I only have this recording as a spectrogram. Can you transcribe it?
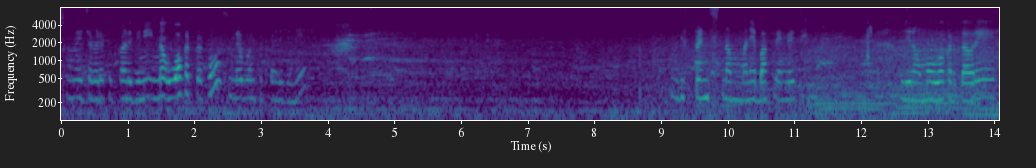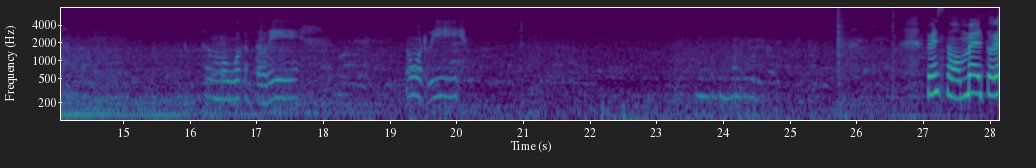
ಸುಮ್ಮನೆ ಈಚೆಗಡೆ ಕುತ್ಕೊಂಡಿದ್ದೀನಿ. ಇನ್ನೂ ಹೂವು ಕಟ್ಟಬೇಕು ಸುಮ್ಮನೆ ಬಂದು ಕುತ್ಕೊಂಡಿದ್ದೀನಿ. ನೋಡಿ ಫ್ರೆಂಡ್ಸ್ ನಮ್ಮ ಮನೆ ಬಾಕ್ಲು ಹೆಂಗೈತಿ? ಅಲ್ಲಿ ನಮ್ಮ ಅಮ್ಮ ಹೂವು ಕಟ್ತಾವ್ರೆ. ಅಮ್ಮ ಹೂವು ಕಟ್ತಾವ್ರೆ. ನೋಡ್ರಿ. ಫ್ರೆಂಡ್ಸ್ ನಮ್ಮ ಅಮ್ಮ ಹೇಳ್ತವ್ರೆ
